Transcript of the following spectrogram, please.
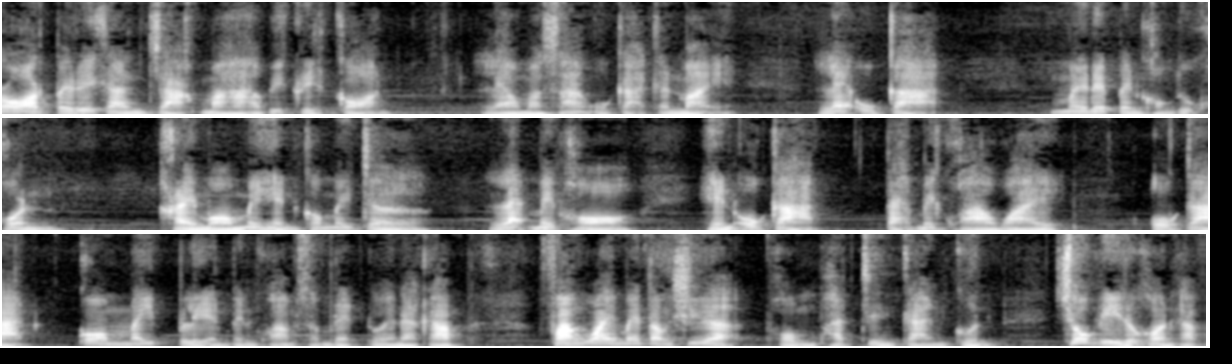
รอดไปด้วยกันจากมหาวิกฤตก่อน แล้วมาสร้างโอกาสกันใหม่ และโอกาสไม่ได้เป็นของทุกคน ใครมองไม่เห็นก็ไม่เจอ และไม่พอเห็นโอกาสแต่ไม่คว้าไว้ โอกาสก็ไม่เปลี่ยนเป็นความสำเร็จด้วยนะครับ ฟังไว้ไม่ต้องเชื่อ ผมพัฒจินการกุลโชคดีทุกคนครับ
